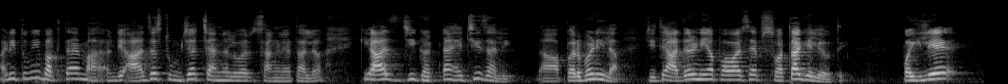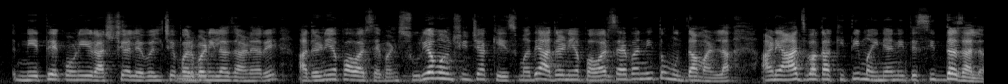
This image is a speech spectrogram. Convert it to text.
आणि तुम्ही बघताय मा- म्हणजे आजच तुमच्याच चॅनलवर सांगण्यात आलं की आज जी घटना ह्याची झाली परभणीला जिथे आदरणीय पवारसाहेब स्वतः गेले होते. पहिले नेते कोणी राष्ट्रीय लेवलचे परभणीला जाणारे आदरणीय पवारसाहेब आणि सूर्यवंशींच्या केसमध्ये आदरणीय पवारसाहेबांनी तो मुद्दा मांडला. आणि आज बघा किती महिन्यांनी ते सिद्ध झालं.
